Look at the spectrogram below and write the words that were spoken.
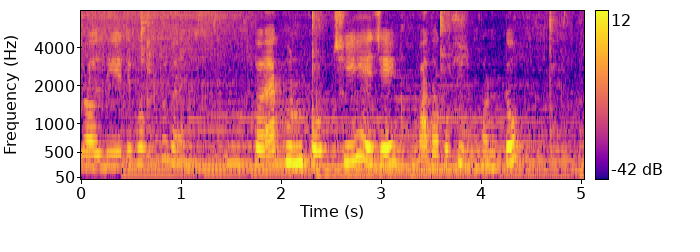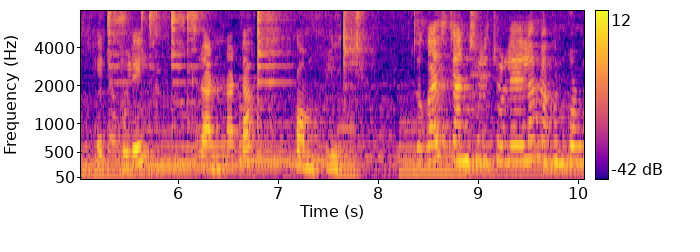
জল দিয়ে দেবো একটু, ব্যাস। তো এখন করছি এই যে বাঁধাকপির ঘন্ট। এটা হলেই রান্নাটা কমপ্লিট। তো গাছ চান ছেড়ে চলে এলাম। এখন করব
